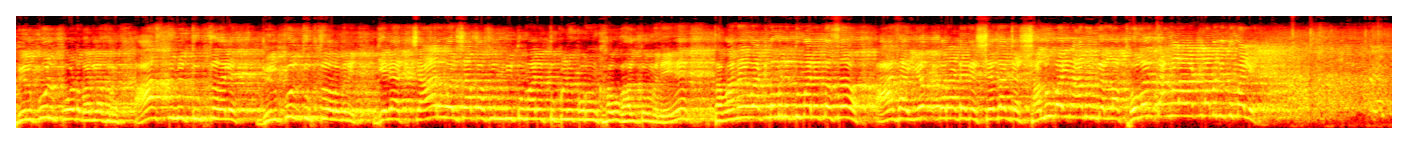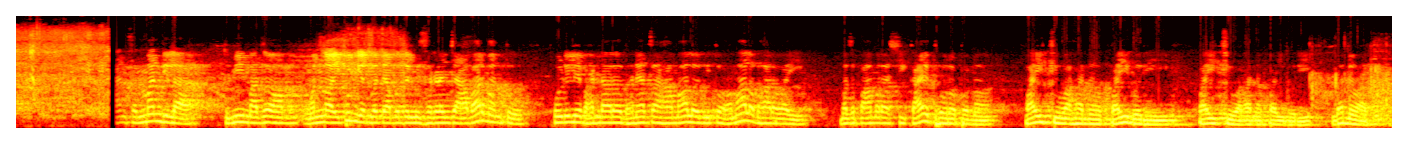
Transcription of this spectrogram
बिलकुल पोट भरल्यासारखं. आज तुम्ही तृप्त झाले. बिलकुल तृप्त झालो म्हणे. गेल्या चार वर्षापासून मी तुम्हाला तुकडे करून खाऊ घालतो म्हणे. तेव्हा नाही वाटलं म्हणे तुम्हाला तसं. आज हा एक पराठा त्या शेजारच्या शालूबाईने आणून गेला थोलं चांगला वाटला म्हणे तुम्हाला. सन्मान दिला. तुम्ही माझं म्हणणं ऐकून घेतलं. त्याबद्दल मी सगळ्यांचे आभार मानतो. पुढील भांडार धन्याचा हा माल मी तो हमाल भारवाई. माझं पामराशी काय थोरपणं? पायीची वाहनं पायी बरी. पायीची वाहनं पायी बरी. धन्यवाद.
